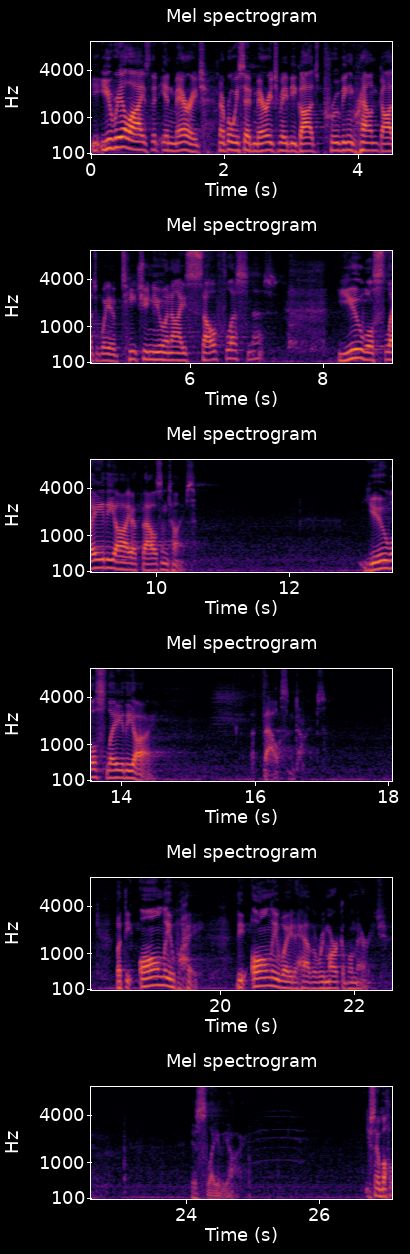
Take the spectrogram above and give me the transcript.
you realize that in marriage, remember we said marriage may be God's proving ground, God's way of teaching you and I selflessness. You will slay the I a thousand times. You will slay the I a thousand times. But the only way, the only way to have a remarkable marriage is slay the I. You say, well,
